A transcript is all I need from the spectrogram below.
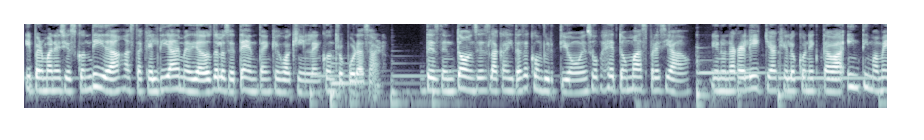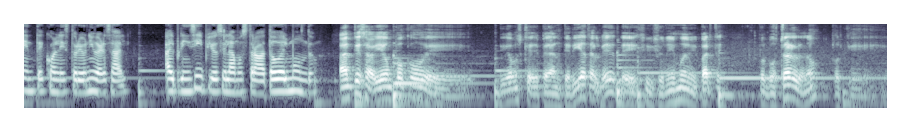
y permaneció escondida hasta aquel día de mediados de los 70 en que Joaquín la encontró por azar. Desde entonces, la cajita se convirtió en su objeto más preciado y en una reliquia que lo conectaba íntimamente con la historia universal. Al principio se la mostraba a todo el mundo. Antes había un poco de, digamos que de pedantería tal vez, de exhibicionismo de mi parte, por mostrarla, ¿no? Porque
